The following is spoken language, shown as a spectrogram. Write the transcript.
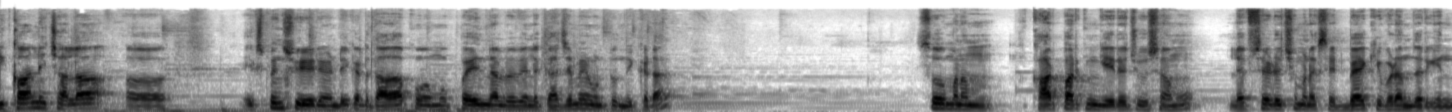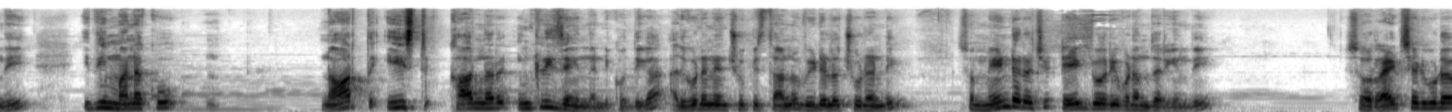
ఈ కాలనీ చాలా ఎక్స్పెన్సివ్ ఏరియా అండి. ఇక్కడ దాదాపు ముప్పై ఐదు నలభై వేల గజమే ఉంటుంది ఇక్కడ. సో మనం కార్ పార్కింగ్ ఏరియా చూసాము. లెఫ్ట్ సైడ్ వచ్చి మనకు సెట్ బ్యాక్ ఇవ్వడం జరిగింది. ఇది మనకు నార్త్ ఈస్ట్ కార్నర్ ఇంక్రీజ్ అయిందండి కొద్దిగా. అది కూడా నేను చూపిస్తాను. వీడియోలో చూడండి. సో మెయిన్ డోర్ వచ్చి టేక్ డోర్ ఇవ్వడం జరిగింది. సో రైట్ సైడ్ కూడా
